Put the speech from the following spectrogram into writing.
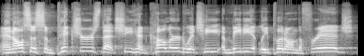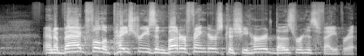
and also some pictures that she had colored, which he immediately put on the fridge, and a bag full of pastries and Butterfingers because she heard those were his favorite.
